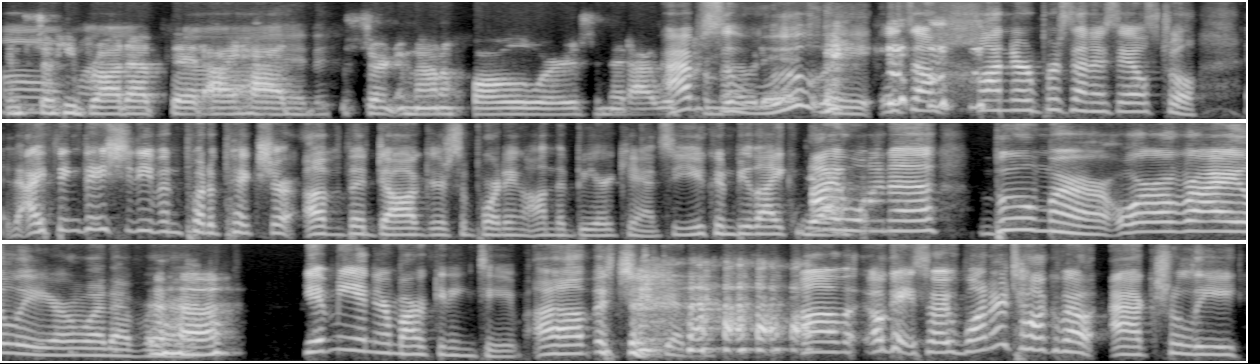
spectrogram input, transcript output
And oh so he brought up that God. I had a certain amount of followers and that I would absolutely. It. it's a hundred percent a sales tool. I think they should even put a picture of the dog you're supporting on the beer can, so you can be like, yeah. I want a Boomer or O'Reilly or whatever. Uh-huh. Get me in your marketing team. Um, um, okay, so I want to talk about actually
